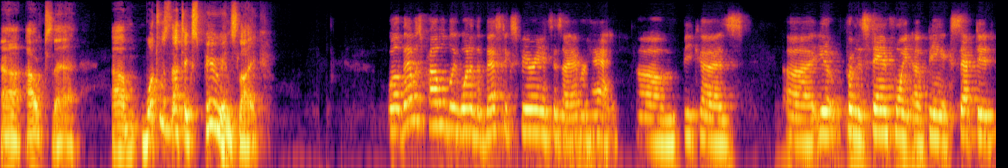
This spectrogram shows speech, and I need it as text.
uh, out there. Um, what was that experience like? Well, that was probably one of the best experiences I ever had um, because, uh, you know, from the standpoint of being accepted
